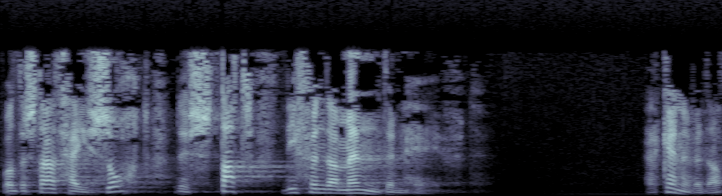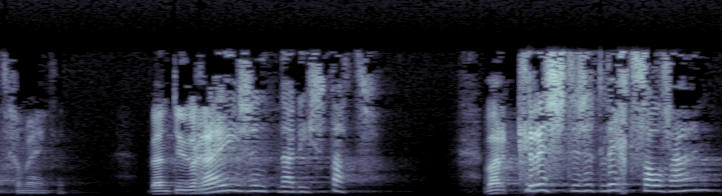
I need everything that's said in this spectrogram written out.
Want er staat, hij zocht de stad die fundamenten heeft. Herkennen we dat, gemeente? Bent u reizend naar die stad, waar Christus het licht zal zijn?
